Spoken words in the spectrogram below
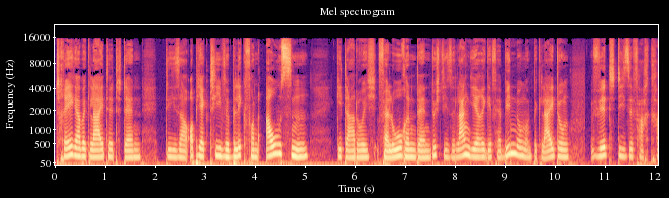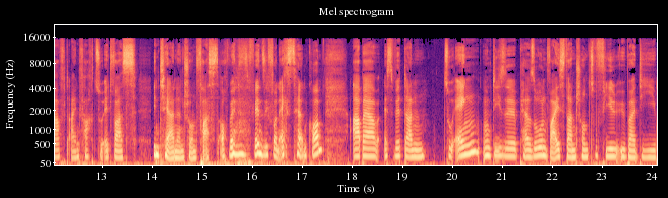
Träger begleitet, denn dieser objektive Blick von außen geht dadurch verloren, denn durch diese langjährige Verbindung und Begleitung wird diese Fachkraft einfach zu etwas internen schon fast, auch wenn, wenn sie von extern kommt. Aber es wird dann zu eng und diese Person weiß dann schon zu viel über die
